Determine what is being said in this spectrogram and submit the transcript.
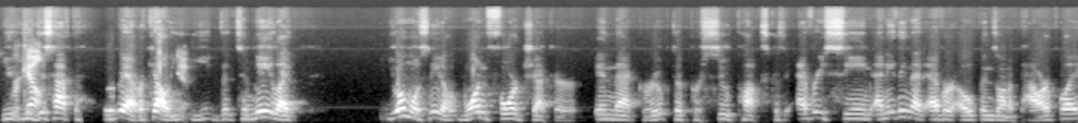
you, you just have to, yeah, Rakell. Yeah. You, you, to me, like you almost need a one forward checker in that group to pursue pucks because every seam, anything that ever opens on a power play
